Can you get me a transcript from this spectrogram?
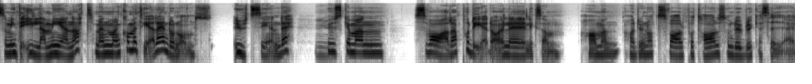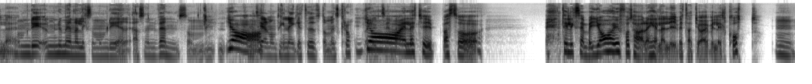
som inte är illa menat, men man kommenterar ändå någons utseende. Hur ska man svara på det då? Eller liksom, har, man, har du något svar på tal som du brukar säga? Eller? Om det, men du menar liksom om det är alltså en vän som Ja. kommenterar någonting negativt om ens kropp? eller Ja, utseende? eller typ alltså, till exempel, jag har ju fått höra hela livet att jag är väldigt kort. Mm.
